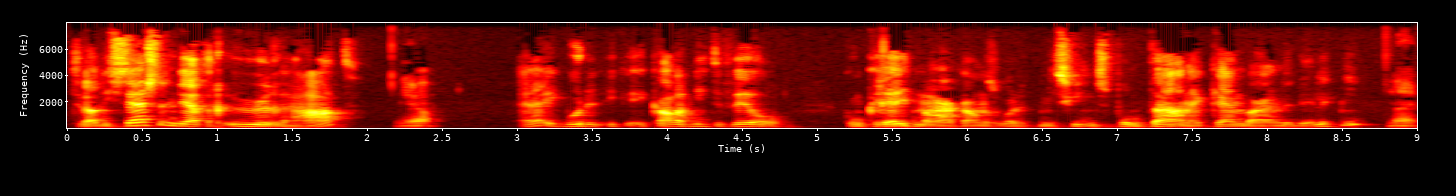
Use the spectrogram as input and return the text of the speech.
terwijl hij 36 uren had. Ja. Hè, ik, moet ik, ik kan het niet te veel concreet maken, anders wordt het misschien spontaan herkenbaar en dat wil ik niet. Nee.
